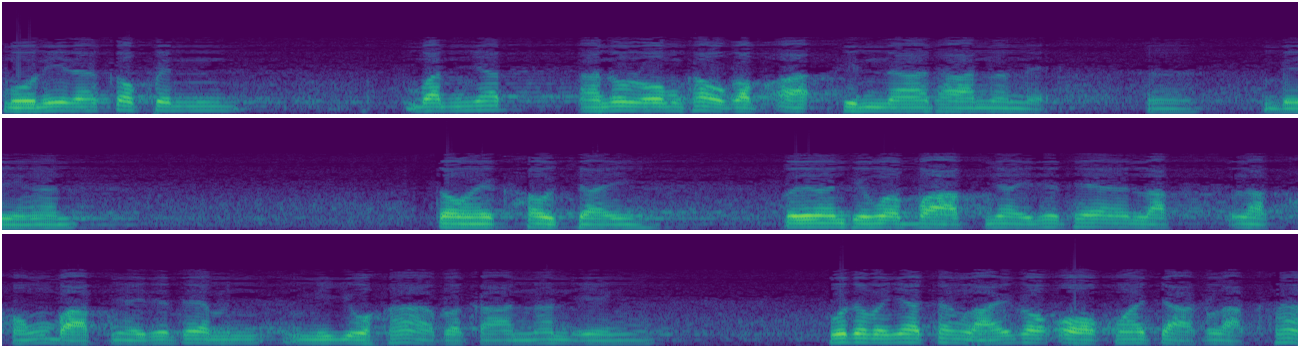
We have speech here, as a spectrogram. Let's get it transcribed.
หมู่นี้นะก็เป็นบัญญัติอนุโลมเข้ากับอภินนาทานนั่นแหละเป็นอย่างนั้น ต้องให้เข้าใจ เพราะฉะนั้นถึงว่าบาปใหญ่แท้ๆหลัก หลักของบาปใหญ่แท้ๆมันมีอยู่ห้าประการนั่นเอง พุทธบัญญัติทั้งหลายก็ออกมาจากหลักห้า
